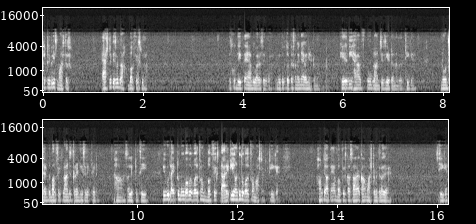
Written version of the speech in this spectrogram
गिट रिबेस मास्टर एस्ट्रिक किसमें बफिक्स था। इसको देखते हैं यहाँ दोबारा से बिल्कुल तो तब तक समझ नहीं here we have two branches ये टनगर ठीक है। Note that the bugfix branch currently selected हाँ सेलेक्टेड थी we like to move our work from bugfix directly onto the work from master ठीक है। हम चाहते हैं बफिक्स का सारा काम मास्टर में चला जाए। ठीक है?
